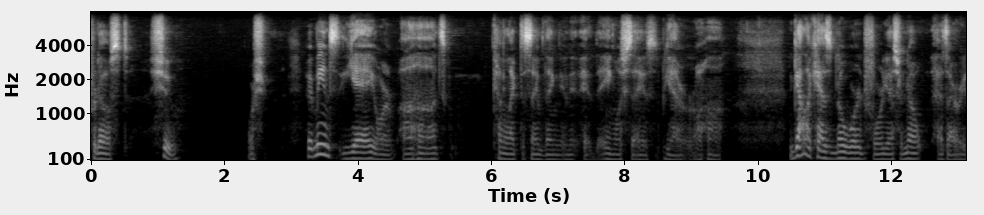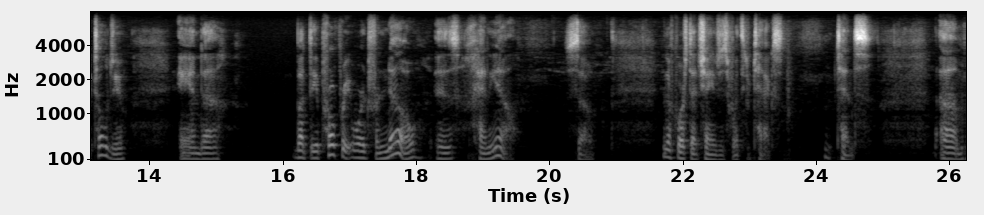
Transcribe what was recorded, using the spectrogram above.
pronounced shu, or sh- it means yay or uh huh. It's kind of like the same thing in the English says yeah or uh huh. Gallic has no word for yes or no, as I already told you, and uh, but the appropriate word for no is Haniel. So, and of course that changes with your text, tense. Um,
